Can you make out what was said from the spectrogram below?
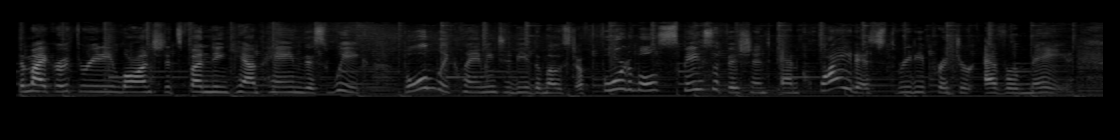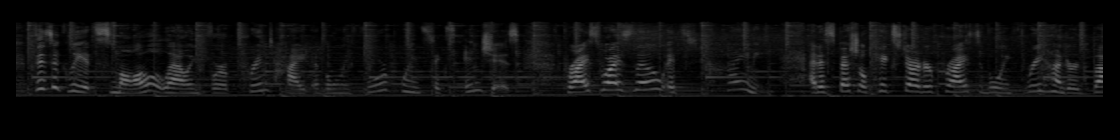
The Micro 3D launched its funding campaign this week, boldly claiming to be the most affordable, space-efficient, and quietest 3D printer ever made. Physically, it's small, allowing for a print height of only 4.6 inches. Price-wise, though, it's tiny. At a special Kickstarter price of only 300 bucks,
